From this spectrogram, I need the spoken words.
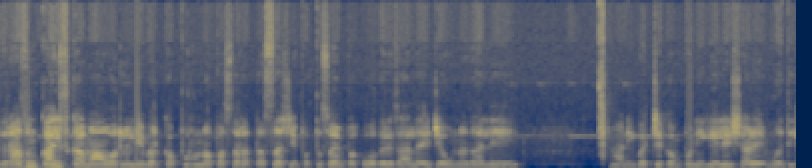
तर अजून काहीच काम आवरलं नाही बरं का. पूर्ण पसारा तसाच आहे. फक्त स्वयंपाक वगैरे झालाय जेवण झाले. आणि बच्चे कंपनी गेले शाळेमध्ये.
